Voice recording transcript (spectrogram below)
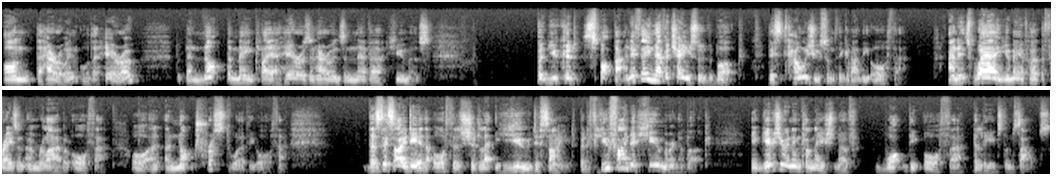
on the heroine or the hero, but they're not the main player. Heroes and heroines are never humours. But you could spot that. And if they never change through the book, this tells you something about the author. And it's where you may have heard the phrase an unreliable author or a, a not trustworthy author. There's this idea that authors should let you decide. But if you find a humour in a book, it gives you an inclination of what the author believes themselves,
